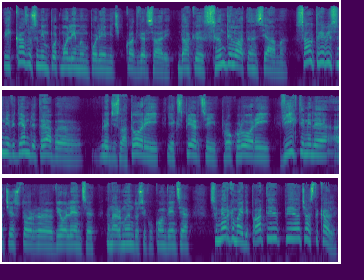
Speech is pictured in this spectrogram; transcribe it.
e cazul să ne împotmolim în polemici cu adversarii, dacă sunt de luat în seamă sau trebuie să ne vedem de treabă legislatorii, experții, procurorii, victimele acestor uh, violențe, înarmându-se cu convenția, să meargă mai departe pe această cale.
